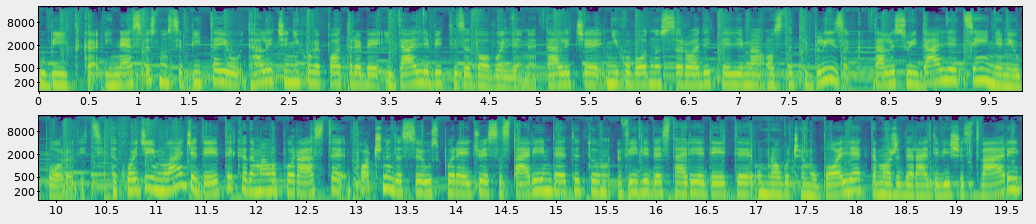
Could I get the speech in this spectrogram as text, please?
gubitka i nesvesno se pitaju da li će njihove potrebe i dalje biti zadovoljene, da li će njihov odnos sa roditeljima ostati blizak, da li su i dalje cenjeni u porodici. Takođe i mlađe dete kada malo poraste počne da se uspoređuje sa starijim detetom, vidi da je starije dete u mnogo čemu bolje, da može da radi više stvari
